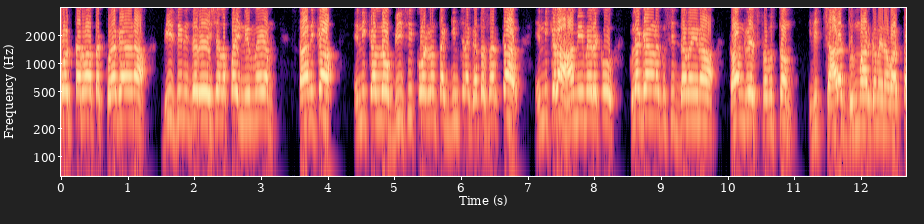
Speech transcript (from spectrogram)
కోడ్ తర్వాత కులగణన బీసీ రిజర్వేషన్లపై నిర్ణయం. స్థానిక ఎన్నికల్లో బీసీ కోడ్లను తగ్గించిన గత సర్కార్ ఎన్నికల హామీ మేరకు కులగణనకు సిద్ధమైన కాంగ్రెస్ ప్రభుత్వం. ఇది చాలా దుర్మార్గమైన వార్త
